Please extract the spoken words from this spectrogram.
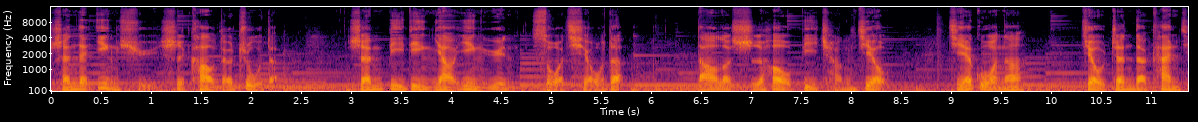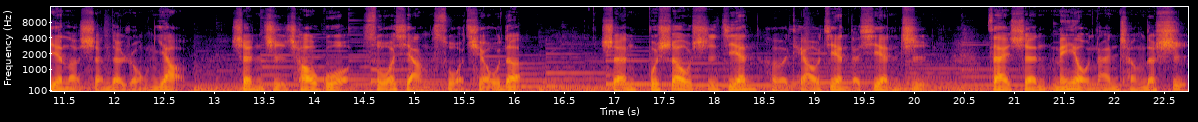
神的应许是靠得住的，神必定要应允所求的，到了时候必成就。结果呢，就真的看见了神的荣耀，甚至超过所想所求的。神不受时间和条件的限制，在神没有难成的事。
